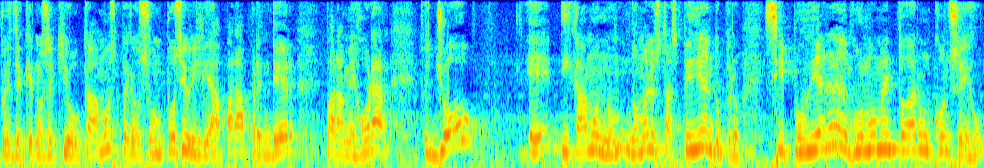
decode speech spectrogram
pues, de que nos equivocamos, pero son posibilidad para aprender, para mejorar. Entonces, yo eh, digamos, no, no, me lo estás pidiendo, pero si pudiera en algún momento dar un consejo,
